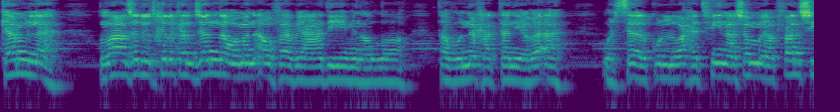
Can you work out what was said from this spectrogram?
كاملة الله عز وجل يدخلك الجنة. ومن أوفى بعهده من الله. طب والناحية التانية بقى؟ ورسالة لكل واحد فينا عشان ما يغفلش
